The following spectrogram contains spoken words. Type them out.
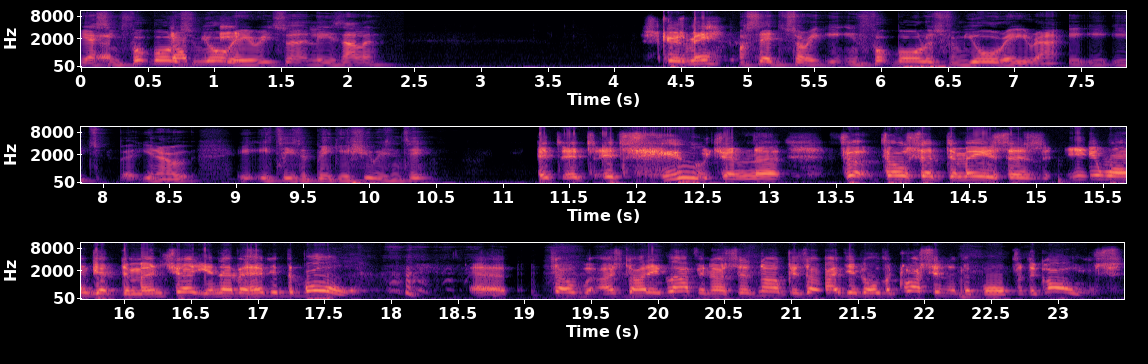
Yes, in footballers from your era, it certainly is, Alan. Excuse me. I said, sorry, in footballers from your era, it, it, it's, uh, you know, it, it is a big issue, isn't it? It, it, it's huge. And uh, Phil, Phil said to me, he says, You won't get dementia. You never headed the ball. uh, so I started laughing. I said, No, because I did all the crossing of the ball for the goals.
